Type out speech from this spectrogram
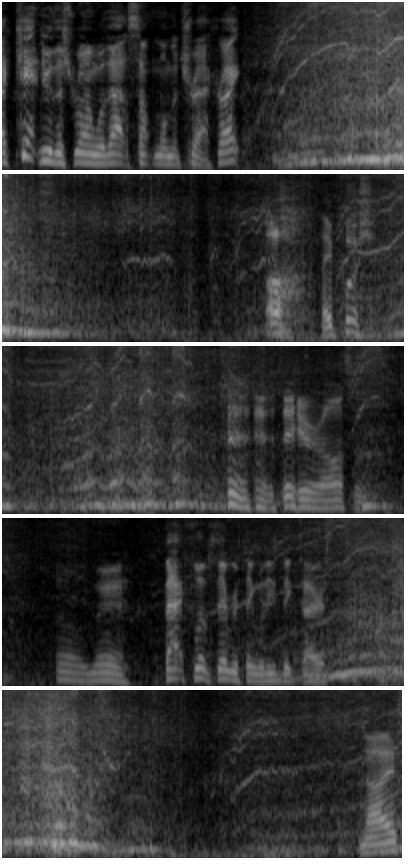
I can't do this run without something on the track, right? Oh, they push. they are awesome. Oh man. Back flips everything with these big tires. Nice.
